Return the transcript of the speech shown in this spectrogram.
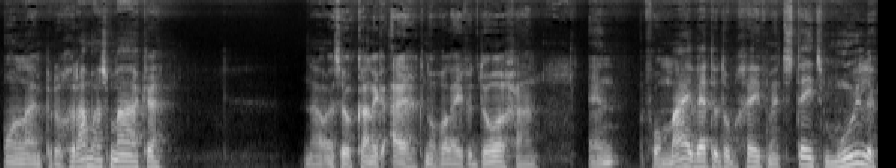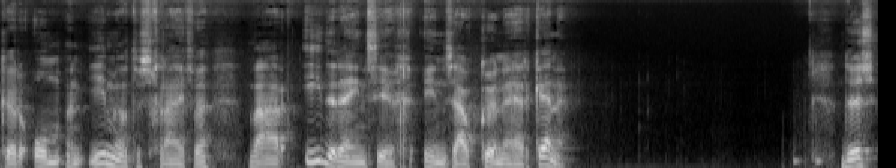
online programma's maken. Nou, en zo kan ik eigenlijk nog wel even doorgaan. En voor mij werd het op een gegeven moment steeds moeilijker om een e-mail te schrijven waar iedereen zich in zou kunnen herkennen. Dus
